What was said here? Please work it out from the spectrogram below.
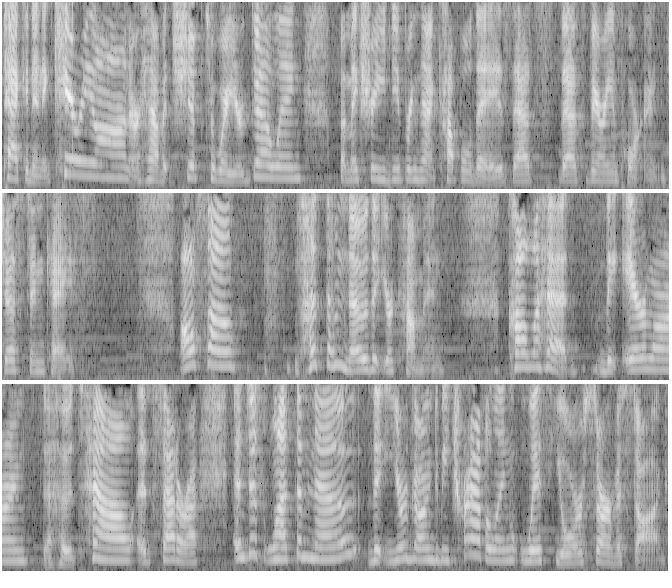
pack it in a carry on or have it shipped to where you're going, but make sure you do bring that couple days. That's, that's very important, just in case. Also, let them know that you're coming call ahead the airline the hotel etc and just let them know that you're going to be traveling with your service dog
